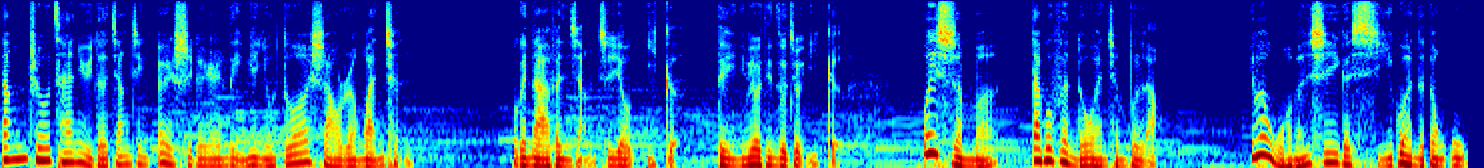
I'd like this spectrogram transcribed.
当初参与的将近二十个人里面有多少人完成？我跟大家分享，只有一个。对，你没有听错，就一个。为什么大部分都完成不了？因为我们是一个习惯的动物，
